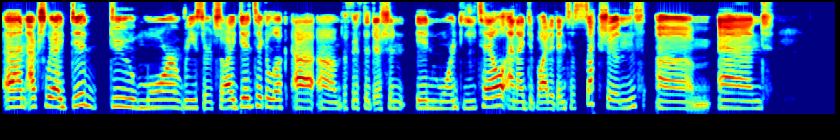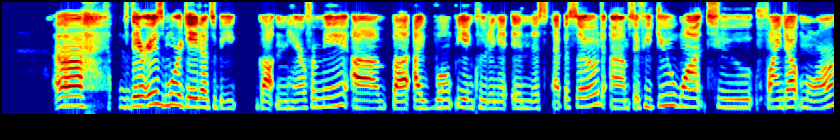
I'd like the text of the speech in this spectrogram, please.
And actually, I did do more research, so I did take a look at um, the fifth edition in more detail, and I divided into sections. Um, and uh, there is more data to be gotten here from me, um, but I won't be including it in this episode. Um, so if you do want to find out more,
